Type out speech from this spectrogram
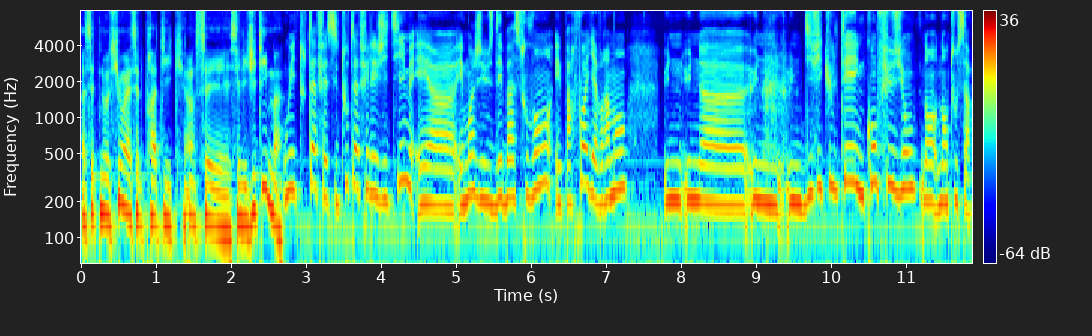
à cette notion et à cette pratique hein? C'est légitime. Oui, tout à fait. C'est tout à fait légitime. Euh, et moi, j'ai eu ce débat souvent. Et parfois, il y a vraiment une, une, euh, une, une difficulté, une confusion dans, dans tout ça.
